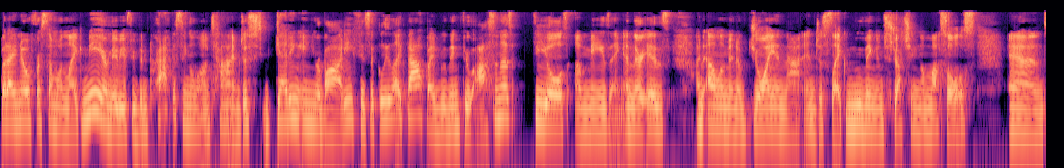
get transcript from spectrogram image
but i know for someone like me or maybe if you've been practicing a long time just getting in your body physically like that by moving through asanas feels amazing. And there is an element of joy in that and just like moving and stretching the muscles and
